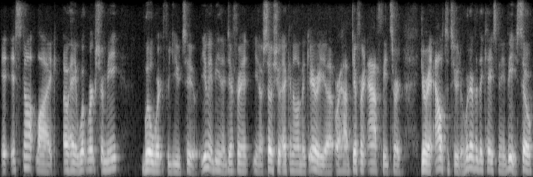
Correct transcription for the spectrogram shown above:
it, it's not like oh hey, what works for me will work for you too. You may be in a different you know socioeconomic area or have different athletes or you're in altitude or whatever the case may be. So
